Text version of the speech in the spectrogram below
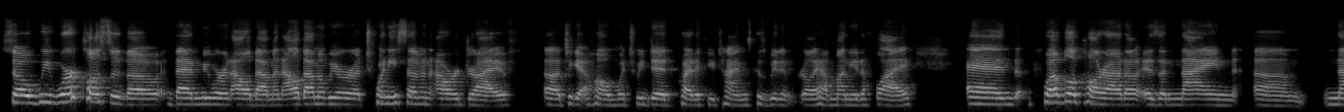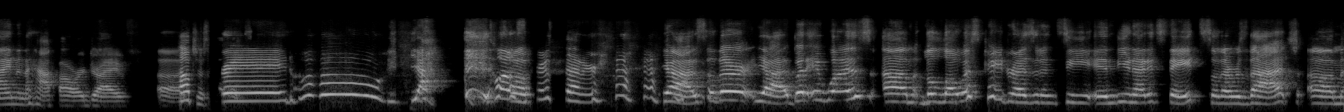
So we were closer though than we were in Alabama. In Alabama, we were a 27 hour drive uh, to get home, which we did quite a few times because we didn't really have money to fly. And Pueblo, Colorado is a nine, um, nine and a half hour drive. Uh, Upgrade, woohoo! Yeah, close, so, better. yeah, so there, yeah, but it was um, the lowest paid residency in the United States. So there was that. Um,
